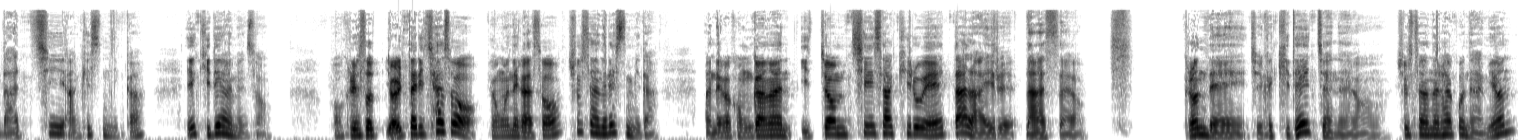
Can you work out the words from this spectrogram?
낫지 않겠습니까? 예, 기대하면서. 어, 그래서 열 달이 차서 병원에 가서 출산을 했습니다. 아내가 건강한 2.74kg의 딸 아이를 낳았어요. 그런데 저희가 기대했잖아요. 출산을 하고 나면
